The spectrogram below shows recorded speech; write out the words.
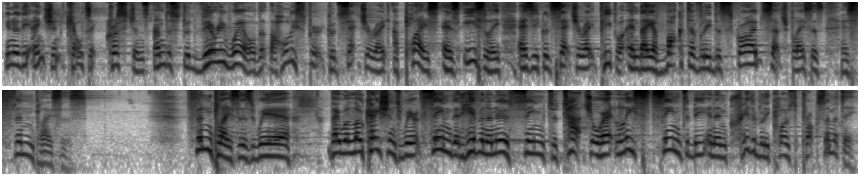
You know, the ancient Celtic Christians understood very well that the Holy Spirit could saturate a place as easily as he could saturate people, and they evocatively described such places as thin places. Thin places where they were locations where it seemed that heaven and earth seemed to touch, or at least seemed to be in incredibly close proximity.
